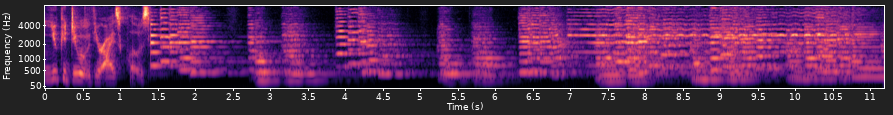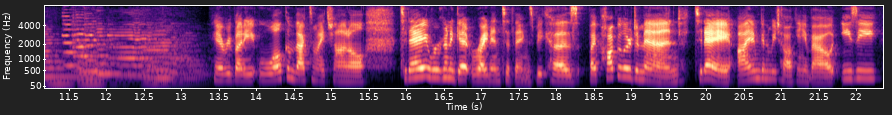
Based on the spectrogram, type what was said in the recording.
you could do it with your eyes closed. Hey everybody, welcome back to my channel. Today we're going to get right into things because by popular demand, today I am going to be talking about easy,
